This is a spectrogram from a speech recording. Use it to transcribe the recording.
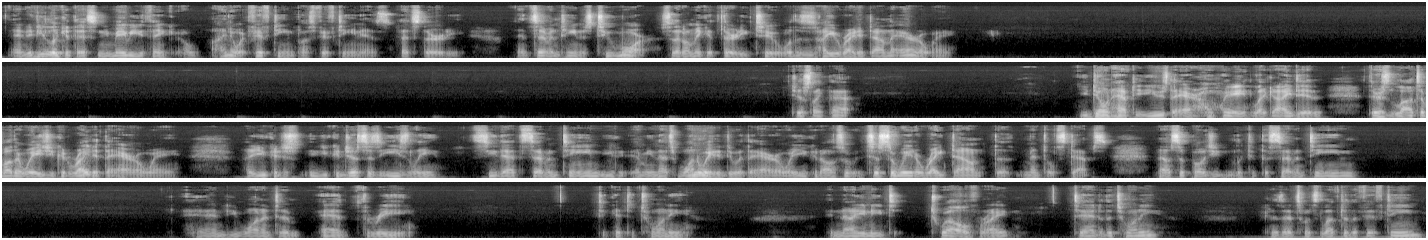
And if you look at this and maybe you think, oh, I know what 15 plus 15 is. That's 30. And 17 is two more, so that'll make it 32. Well, this is how you write it down the Arrowway. Just like that. You don't have to use the arrow way like I did. There's lots of other ways you could write it the arrow way. Uh, you could just you could just as easily see that 17. You could, I mean that's one way to do it the arrow way. You could also it's just a way to write down the mental steps. Now suppose you looked at the 17 and you wanted to add 3 to get to 20. And now you need 12, right? To add to the 20 because that's what's left of the 15.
